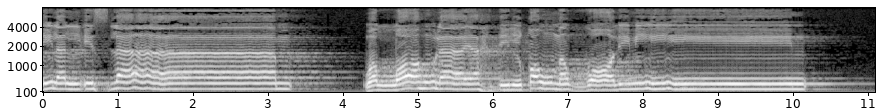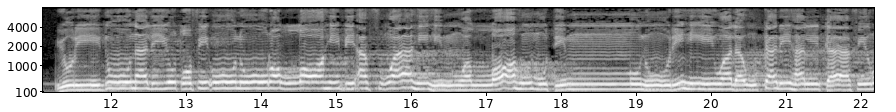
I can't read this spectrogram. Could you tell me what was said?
إلى الاسلام والله لا يهدي القوم الظالمين يريدون ليطفئوا نور الله بأفواههم والله متم نوره ولو كره الكافرون.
